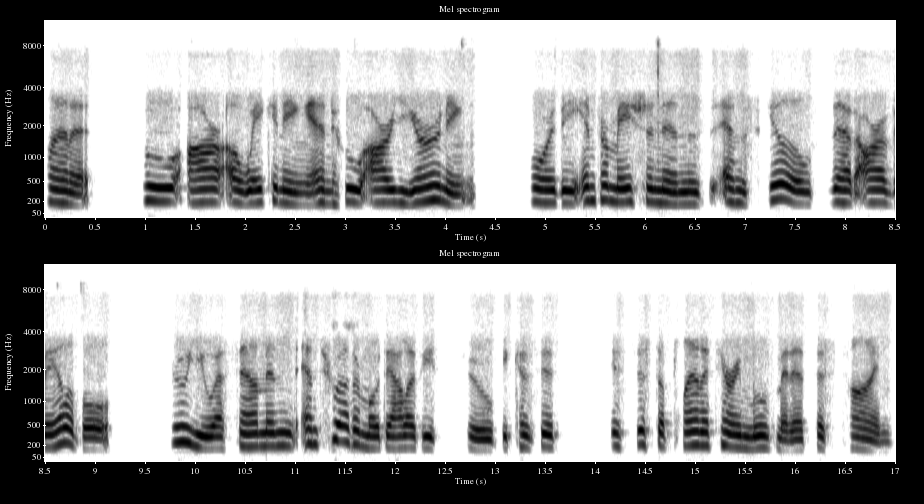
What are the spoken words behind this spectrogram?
planet who are awakening and who are yearning for the information and and skills that are available through USM and, and through other modalities too, because it is just a planetary movement at this time.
